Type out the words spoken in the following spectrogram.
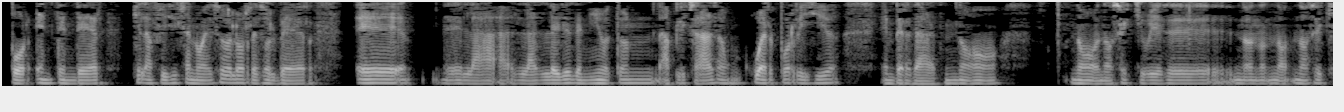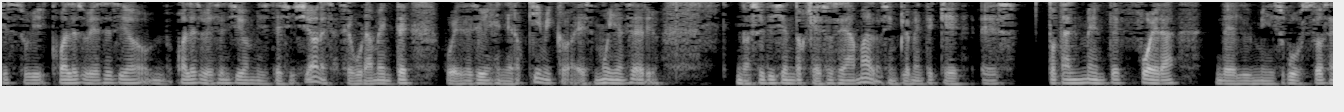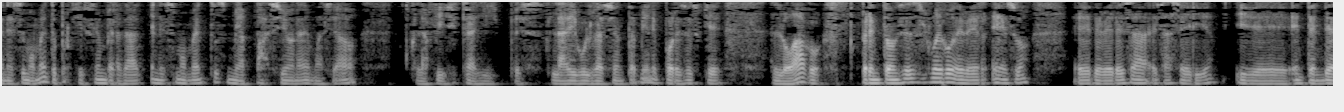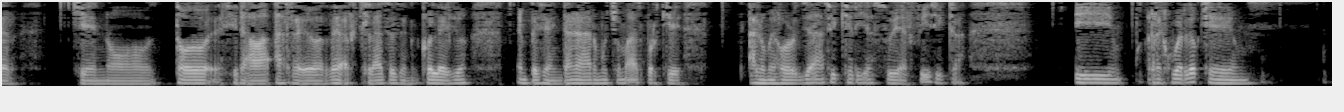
por entender que la física no es solo resolver eh, eh la, las leyes de Newton aplicadas a un cuerpo rígido, en verdad no, no, no sé qué hubiese, no, no, no, no sé qué cuáles hubiese sido, cuáles hubiesen sido mis decisiones. Seguramente hubiese sido ingeniero químico, es muy en serio. No estoy diciendo que eso sea malo, simplemente que es totalmente fuera de mis gustos en este momento, porque es que en verdad en estos momentos me apasiona demasiado la física y pues la divulgación también y por eso es que lo hago. Pero entonces luego de ver eso, eh, de ver esa, esa serie y de entender que no todo giraba alrededor de dar clases en un colegio, empecé a indagar mucho más porque a lo mejor ya sí quería estudiar física y recuerdo que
